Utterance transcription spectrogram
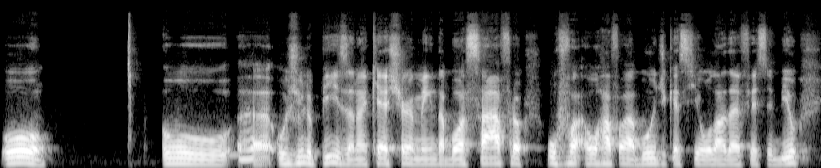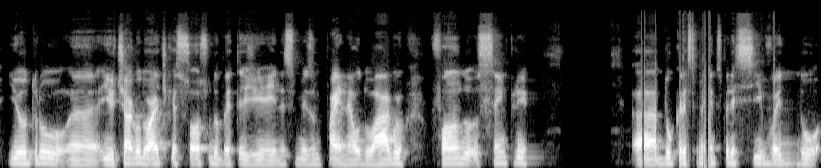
o o, uh, o Júlio Pisa, né, que é chairman da Boa Safra, o, o Rafa Abud, que é CEO lá da FSBio, e outro uh, e o Thiago Duarte, que é sócio do BTG aí nesse mesmo painel do agro, falando sempre uh, do crescimento expressivo aí do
